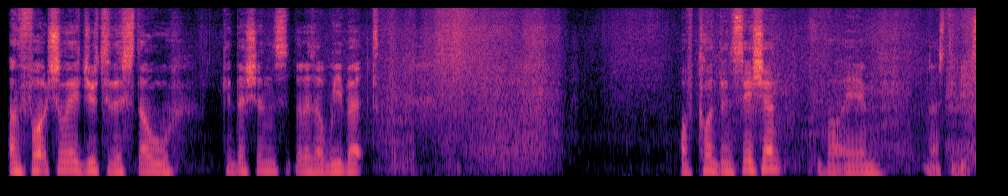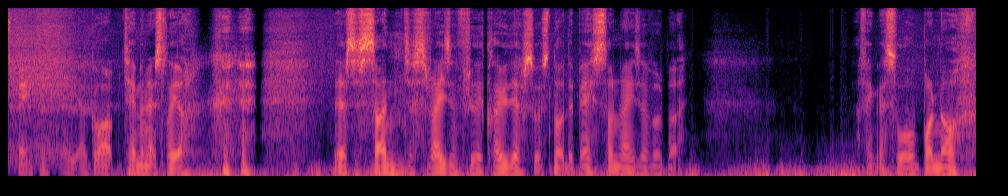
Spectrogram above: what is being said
Unfortunately, due to the still conditions, there is a wee bit of condensation, but um, that's to be expected. Right, I got up 10 minutes later. There's the sun just rising through the cloud there, so it's not the best sunrise ever, but I think this will all burn off.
